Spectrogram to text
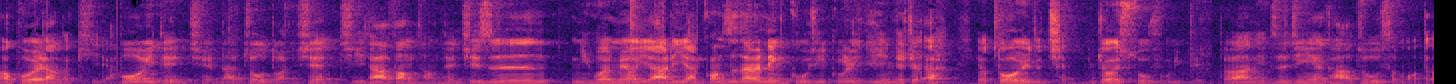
要归两的 key 啊，拨一点钱来做短线，其他放长线，其实你会没有压力啊。你光是在那领股息、股利基金就觉得啊，有多余的钱，你就会舒服一点，对吧？你资金也卡住什么的。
